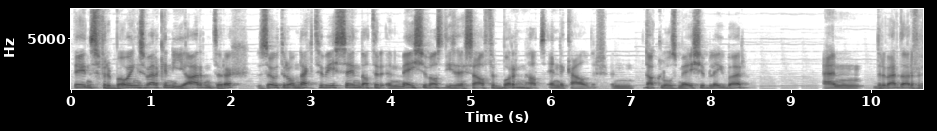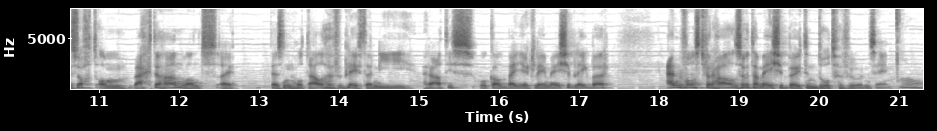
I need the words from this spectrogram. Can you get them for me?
tijdens verbouwingswerken jaren terug zou er ontdekt geweest zijn dat er een meisje was die zichzelf verborgen had in de kelder. Een dakloos meisje blijkbaar. En er werd daar verzocht om weg te gaan, want het is een hotel, je verblijft daar niet gratis. Ook al ben je een klein meisje blijkbaar. En volgens het verhaal zou dat meisje buiten doodgevroren zijn. Oh.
